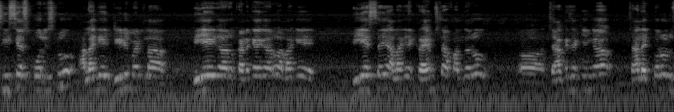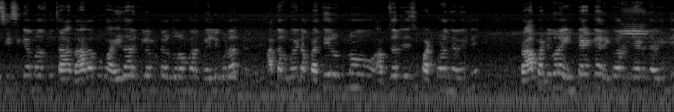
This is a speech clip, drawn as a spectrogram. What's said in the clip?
సిసిఎస్ పోలీసులు అలాగే జీడిమెట్ల డిఐ గారు కనకయ్య గారు అలాగే డిఎస్ఐ అలాగే క్రైమ్ స్టాఫ్ అందరూ చాకచక్యంగా చాలా ఎక్కువ రోజులు సీసీ కెమెరాస్ దాదాపు ఒక ఐదారు కిలోమీటర్ల దూరం వరకు వెళ్ళి కూడా అతను పోయిన ప్రతి రూట్ను అబ్జర్వ్ చేసి పట్టుకోవడం జరిగింది. ప్రాపర్టీ కూడా ఇంటాక్ట్గా రికవర్ చేయడం జరిగింది.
